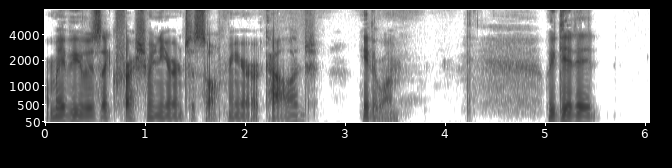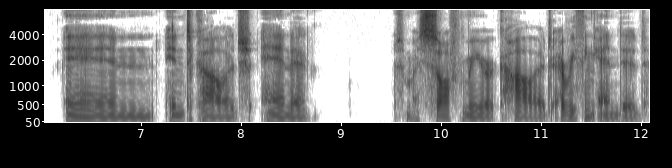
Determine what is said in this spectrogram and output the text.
or maybe it was like freshman year into sophomore year of college. Either one. We did it in into college, and at so my sophomore year of college, everything ended.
